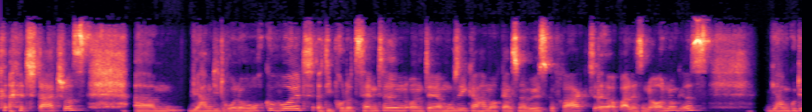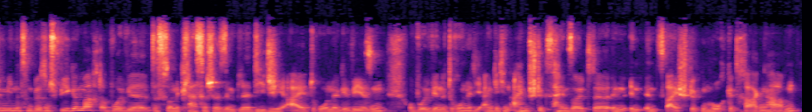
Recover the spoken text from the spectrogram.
als Startschuss. Ähm, wir haben die Drohne hochgeholt. Die Produzentin und der Musiker haben auch ganz nervös gefragt, äh, ob alles in Ordnung ist wir haben gute Miene zum bösen Spiel gemacht, obwohl wir, das ist so eine klassische, simple DJI-Drohne gewesen, obwohl wir eine Drohne, die eigentlich in einem Stück sein sollte, in, in, in zwei Stücken hochgetragen haben.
